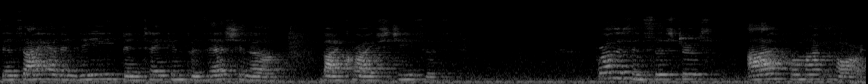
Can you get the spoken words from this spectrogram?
since I have indeed been taken possession of by Christ Jesus. Brothers and sisters, I, for my part,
